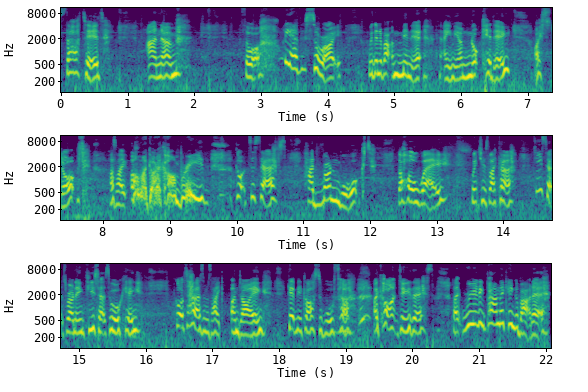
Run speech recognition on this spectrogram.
started and um thought, oh yeah, this is all right. Within about a minute, Amy, I'm not kidding, I stopped. I was like, oh my God, I can't breathe. Got to Steph's, had run walked the whole way, which is like a few steps running, few steps walking. Got to hers and was like, I'm dying. Get me a glass of water. I can't do this. Like really panicking about it.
